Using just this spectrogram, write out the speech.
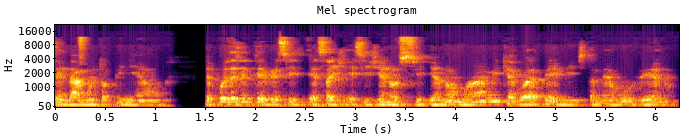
sem dar muita opinião. Depois a gente teve esse, essa, esse genocídio Yanomami, que agora permite também ao governo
